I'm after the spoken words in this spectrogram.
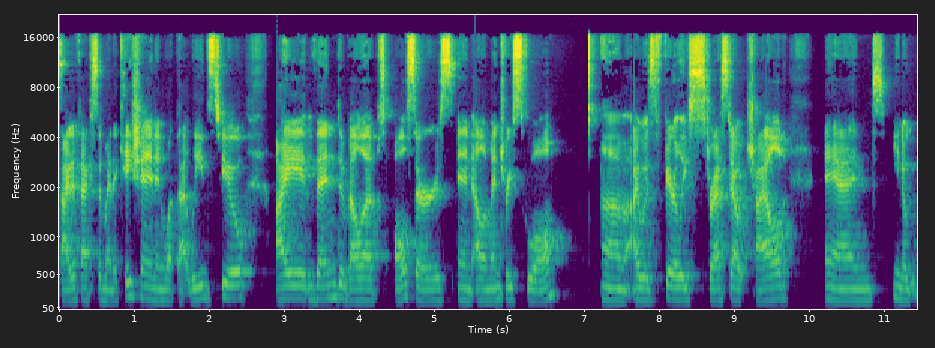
side effects of medication and what that leads to. I then developed ulcers in elementary school. Um, I was fairly stressed out child and you know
